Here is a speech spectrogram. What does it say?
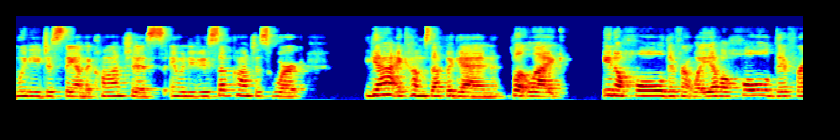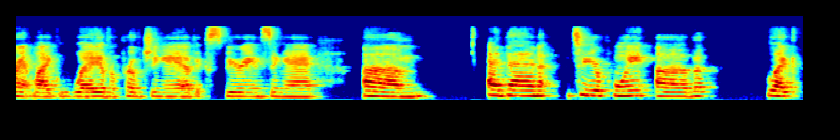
when you just stay on the conscious and when you do subconscious work, yeah, it comes up again, but like in a whole different way. You have a whole different like way of approaching it, of experiencing it. Um, and then to your point of like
